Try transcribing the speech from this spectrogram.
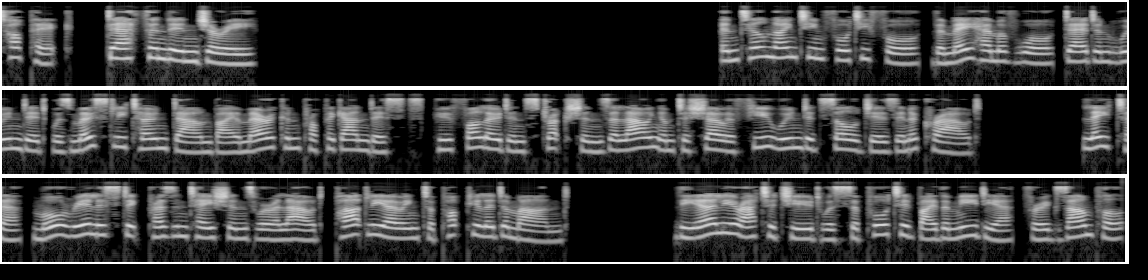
Topic: Death and injury. Until 1944, the mayhem of war dead and wounded was mostly toned down by American propagandists, who followed instructions allowing them to show a few wounded soldiers in a crowd. Later, more realistic presentations were allowed, partly owing to popular demand. The earlier attitude was supported by the media, for example,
